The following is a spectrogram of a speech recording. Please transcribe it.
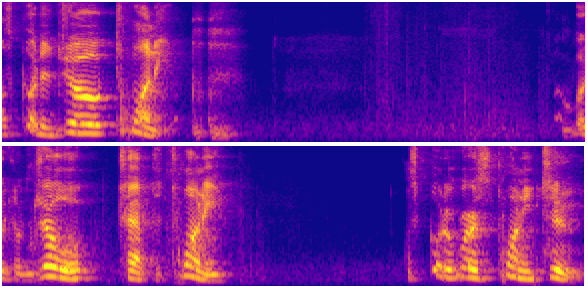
Let's go to Job 20. Book of Job, chapter 20. Let's go to verse 22.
